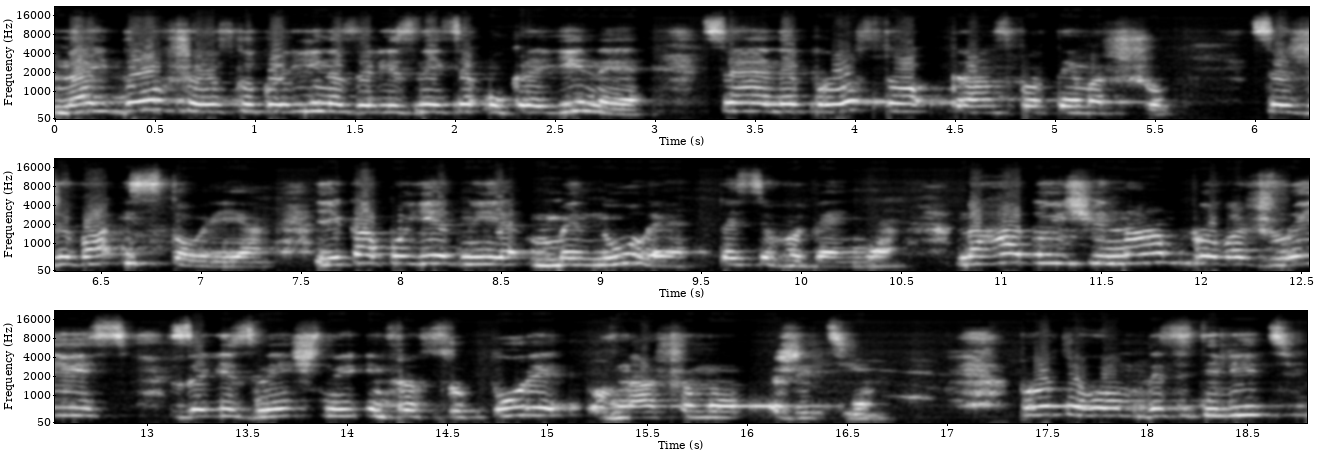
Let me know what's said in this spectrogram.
Найдовша вузькоколійна залізниця України це не просто транспортний маршрут, це жива історія, яка поєднує минуле та сьогодення, нагадуючи нам про важливість залізничної інфраструктури в нашому житті. Протягом десятиліть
